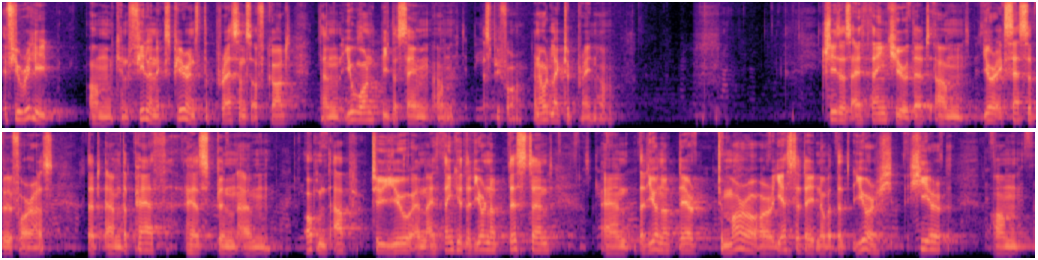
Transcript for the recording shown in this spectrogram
if you really um, can feel and experience the presence of God, then you won't be the same um, as before. And I would like to pray now. Jesus, I thank you that um, you're accessible for us, that um, the path has been um, opened up to you, and I thank you that you're not distant and that you're not there tomorrow or yesterday, no, but that you're he- here um,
